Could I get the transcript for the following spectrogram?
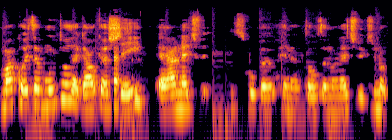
Uma coisa muito legal que eu achei é a Netflix. Desculpa, Renan, tô usando a Netflix de novo.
